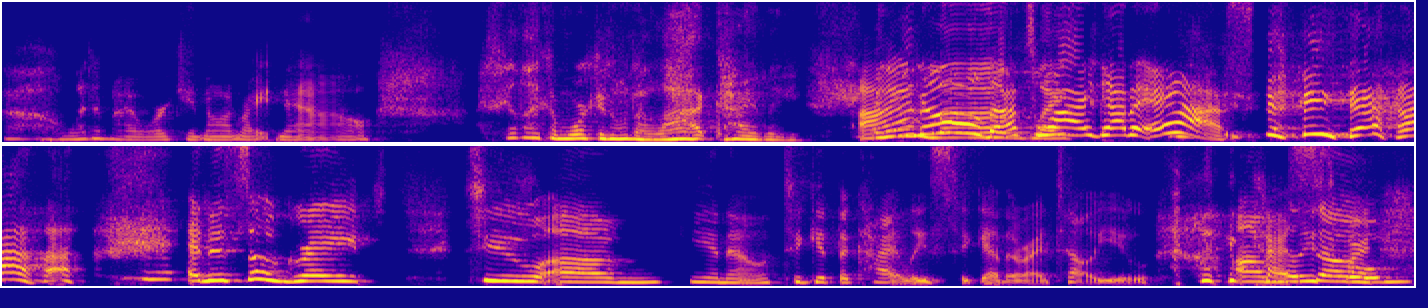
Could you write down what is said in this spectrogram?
Oh, what am I working on right now? I feel like I'm working on a lot, Kylie. And I, I know. Love, that's like, why I got to ask. yeah. And it's so great to, um, you know, to get the Kylie's together, I tell you. Um, Kylie so squared.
